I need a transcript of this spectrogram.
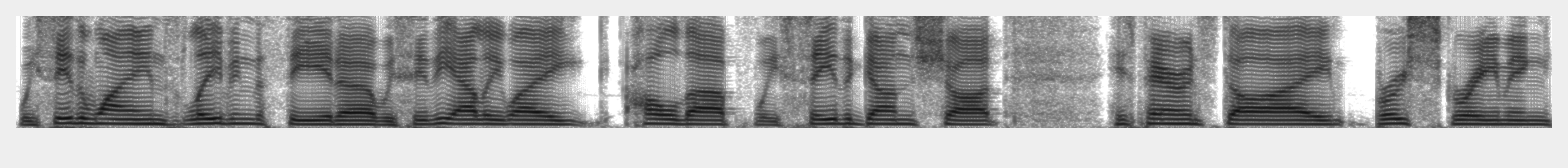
we see the Waynes leaving the theater, we see the alleyway hold up, we see the gunshot, his parents die, Bruce screaming,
